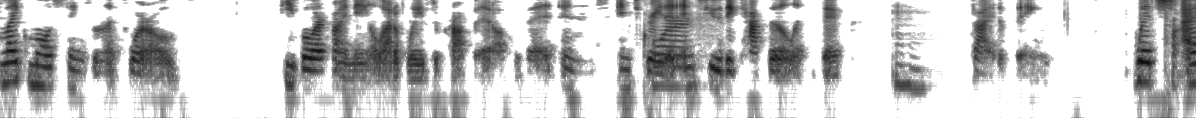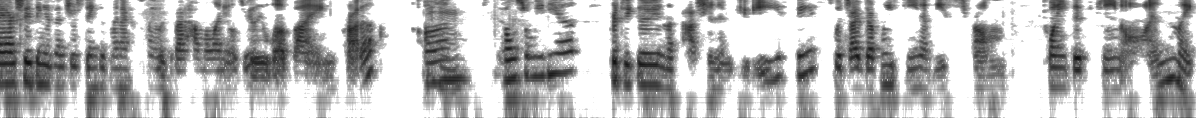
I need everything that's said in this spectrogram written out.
like most things in this world, people are finding a lot of ways to profit off of it and integrate it into the capitalistic hmm side of things. Which I actually think is interesting because my next point was about how millennials really love buying products on social media, particularly in the fashion and beauty space, which I've definitely seen at least from 2015 on. Like,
